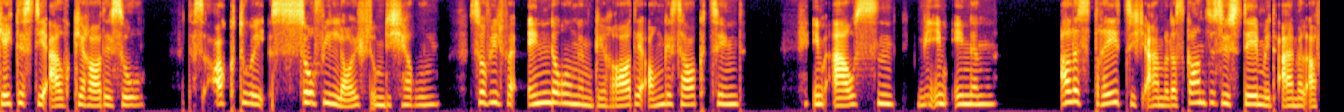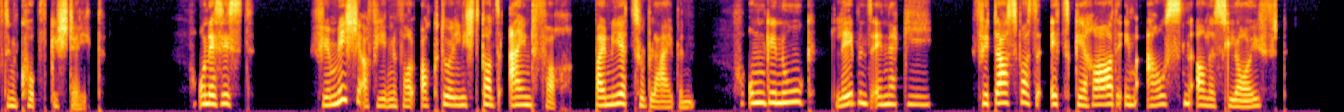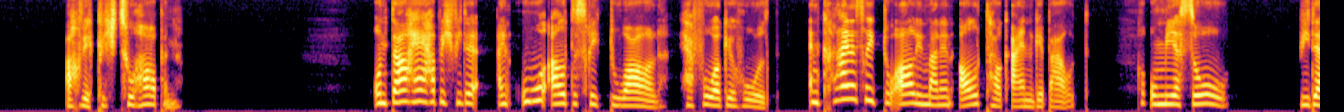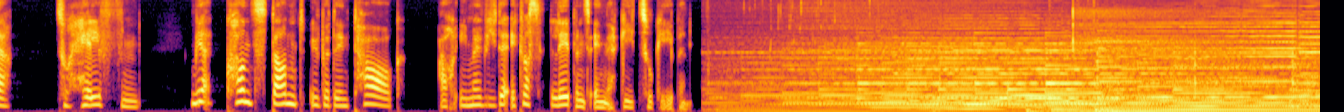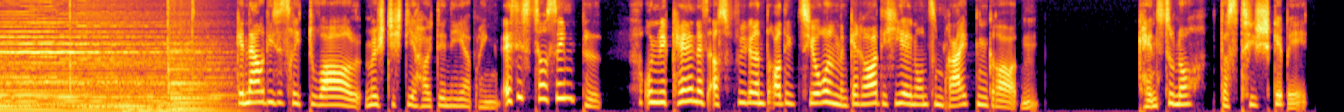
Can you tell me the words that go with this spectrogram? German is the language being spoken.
Geht es dir auch gerade so, dass aktuell so viel läuft um dich herum, so viele Veränderungen gerade angesagt sind, im Außen wie im Innen? Alles dreht sich einmal, das ganze System wird einmal auf den Kopf gestellt. Und es ist für mich auf jeden Fall aktuell nicht ganz einfach, bei mir zu bleiben, um genug Lebensenergie für das, was jetzt gerade im Außen alles läuft, auch wirklich zu haben. Und daher habe ich wieder ein uraltes Ritual hervorgeholt, ein kleines Ritual in meinen Alltag eingebaut, um mir so wieder zu helfen, mir konstant über den Tag auch immer wieder etwas Lebensenergie zu geben. Genau dieses Ritual möchte ich dir heute näher bringen. Es ist so simpel und wir kennen es aus früheren Traditionen, gerade hier in unserem Breitengraden. Kennst du noch das Tischgebet?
